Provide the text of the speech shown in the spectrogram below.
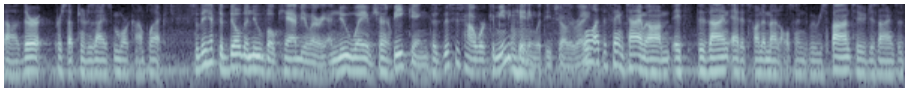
uh, their perception of design is more complex. So they have to build a new vocabulary, a new way of sure. speaking, because this is how we're communicating mm-hmm. with each other, right? Well, at the same time, um, it's design at its fundamentals, and we respond to designs. The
